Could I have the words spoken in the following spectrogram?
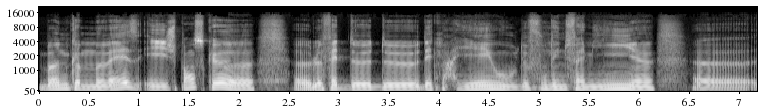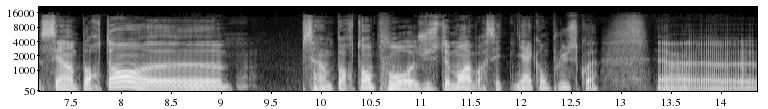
bonnes comme mauvaises. Et je pense que le fait de, d'être marié ou de fonder une famille, c'est important c'est important pour euh, justement avoir cette niaque en plus quoi. Euh,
